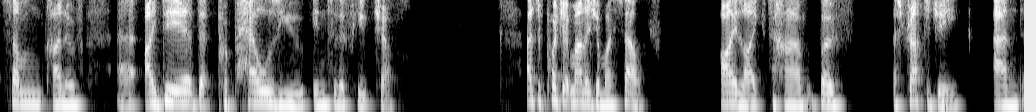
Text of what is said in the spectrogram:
some kind of uh, idea that propels you into the future. As a project manager myself, I like to have both a strategy and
